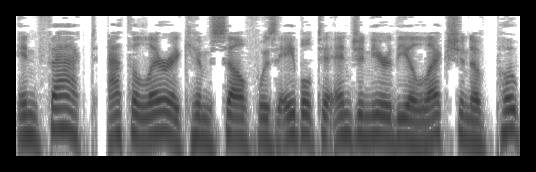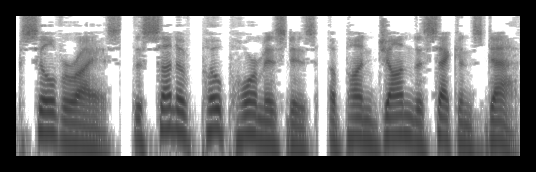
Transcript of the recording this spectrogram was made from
In fact, Athalaric himself was able to engineer the election of Pope Silverius, the son of Pope Hormisdas, upon John II's death.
